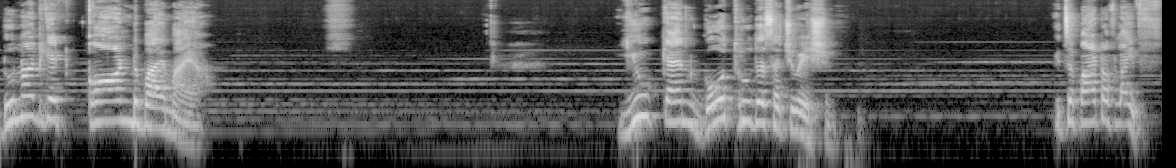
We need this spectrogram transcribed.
do not get conned by Maya. You can go through the situation. It's a part of life.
